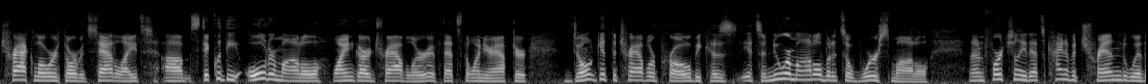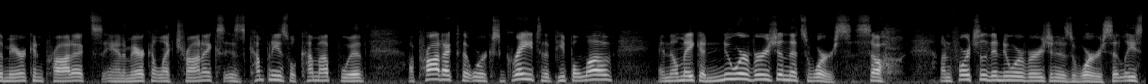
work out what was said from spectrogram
track low Earth orbit satellites, um, stick with the older model Winegard Trav'ler, if that's the one you're after. Don't get the Trav'ler Pro because it's a newer model, but it's a worse model. And unfortunately, that's kind of a trend with American products and American electronics, is companies will come up with a product that works great, that people love, and they'll make a newer version that's worse. So unfortunately the newer version is worse, at least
